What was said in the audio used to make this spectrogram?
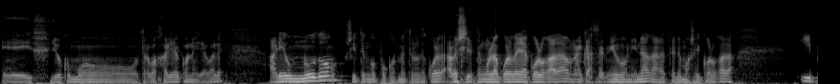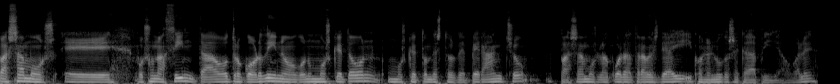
eh, yo como trabajaría con ella, ¿vale? Haría un nudo si tengo pocos metros de cuerda. A ver, si le tengo la cuerda ya colgada, no hay que hacer nudo ni nada, la tenemos ahí colgada. Y pasamos eh, pues una cinta, otro cordino con un mosquetón, un mosquetón de estos de pera ancho, pasamos la cuerda a través de ahí y con el nudo se queda pillado, ¿vale?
